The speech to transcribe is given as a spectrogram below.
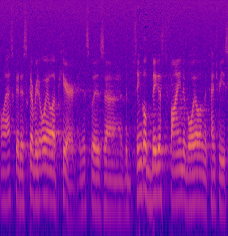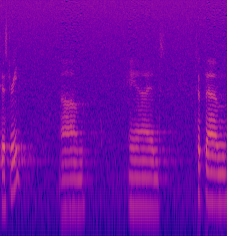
Alaska discovered oil up here. And this was uh, the single biggest find of oil in the country's history. Um, and took them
